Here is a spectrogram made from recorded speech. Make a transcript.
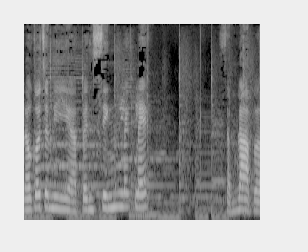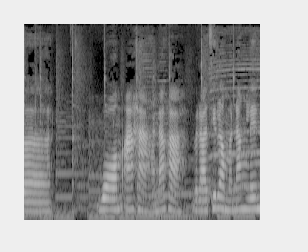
แล้วก็จะมีเป็นซิงค์เล็กๆสำหรับ วอร์มอาหารนะคะ เวลาที่เรามานั่งเล่น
